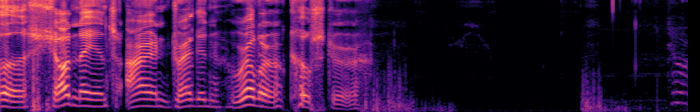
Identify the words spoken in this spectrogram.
Uh, Sean Iron Dragon roller coaster.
